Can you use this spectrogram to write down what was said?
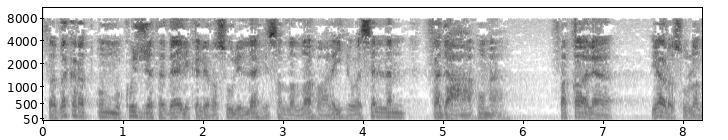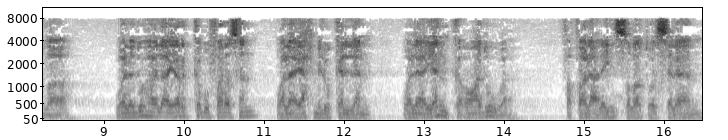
فذكرت أم كجة ذلك لرسول الله صلى الله عليه وسلم فدعاهما. فقال يا رسول الله ولدها لا يركب فرسا ولا يحمل كلا ولا ينكأ عدوا. فقال عليه الصلاة والسلام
